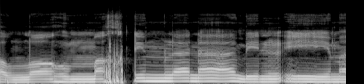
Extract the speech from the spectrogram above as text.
اللهم اختم لنا بالإيمان.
